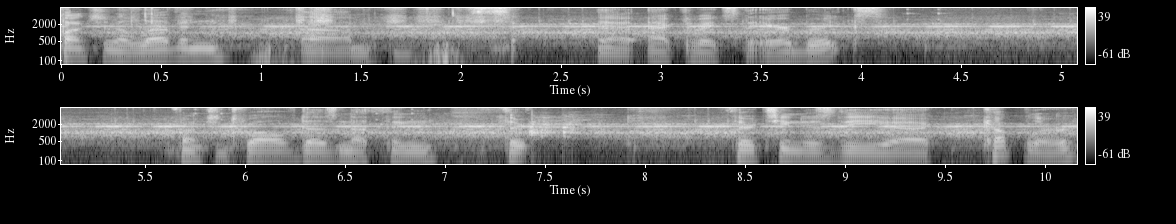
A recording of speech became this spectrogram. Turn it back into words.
Function 11 um, uh, activates the air brakes. Function 12 does nothing. Thir 13 is the uh, coupler.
